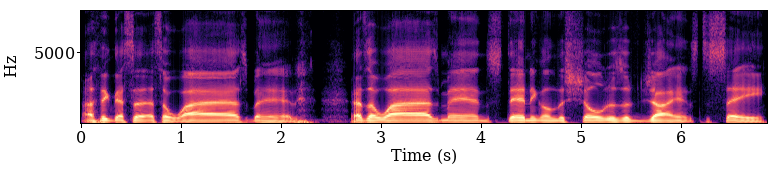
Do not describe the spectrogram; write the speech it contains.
I think that's a that's a wise man. That's a wise man standing on the shoulders of giants to say,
